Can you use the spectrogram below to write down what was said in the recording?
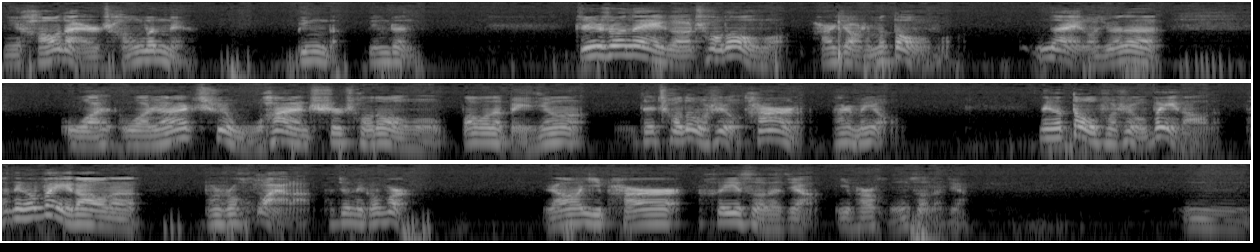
你好歹是常温的呀，冰的，冰镇的。至于说那个臭豆腐还是叫什么豆腐，那个我觉得，我我原来去武汉吃臭豆腐，包括在北京，这臭豆腐是有汤的，它是没有。那个豆腐是有味道的，它那个味道呢，不是说坏了，它就那个味儿。然后一盘黑色的酱，一盘红色的酱，嗯，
